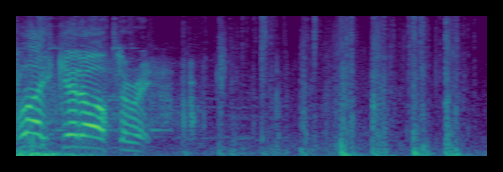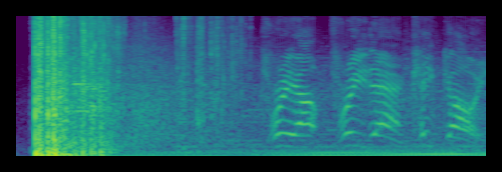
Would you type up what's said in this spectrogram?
Play, get after it. Three up, three down, keep going.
